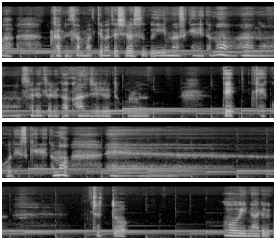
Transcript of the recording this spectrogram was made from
まあ、神様って私はすぐ言いますけれども、あの、それぞれが感じるところで結構ですけれども、えー、ちょっと大いなる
